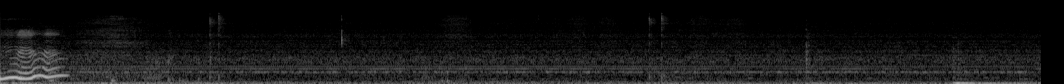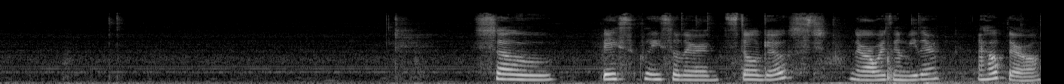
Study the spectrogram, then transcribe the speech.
Mm-hmm. So basically, so they're still a ghost. They're always gonna be there. I hope they're all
